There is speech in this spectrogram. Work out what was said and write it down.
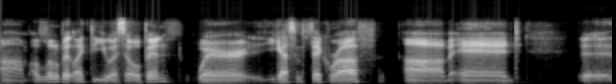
um, a little bit like the U.S. Open, where you got some thick rough, um, and uh,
